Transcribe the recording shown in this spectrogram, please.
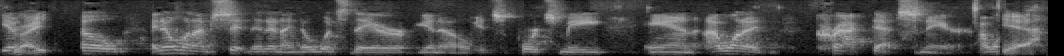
You know, right. So I know when I'm sitting in it, I know what's there. You know, it supports me, and I want to crack that snare. I want, yeah. You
